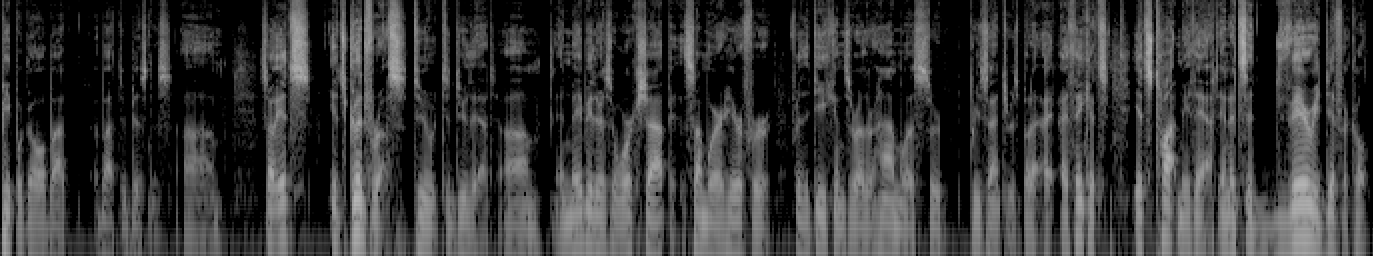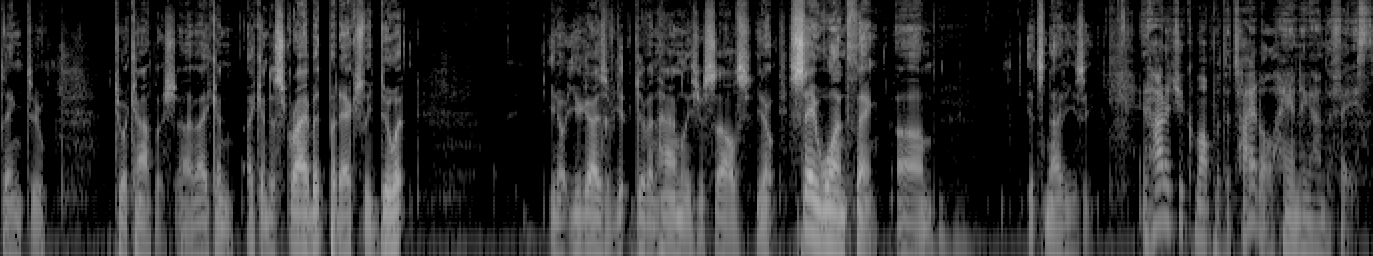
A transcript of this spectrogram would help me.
people go about about their business. Um, so it's it's good for us to to do that. Um, and maybe there's a workshop somewhere here for, for the deacons or other homilists or presenters. But I, I think it's it's taught me that, and it's a very difficult thing to to accomplish. And I can I can describe it, but actually do it. You know, you guys have given homilies yourselves. You know, say one thing. Um, mm-hmm. It's not easy. And how did you come up with the title, "Handing on the Faith"?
